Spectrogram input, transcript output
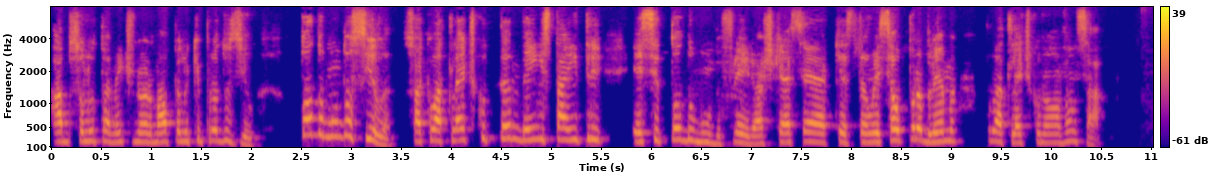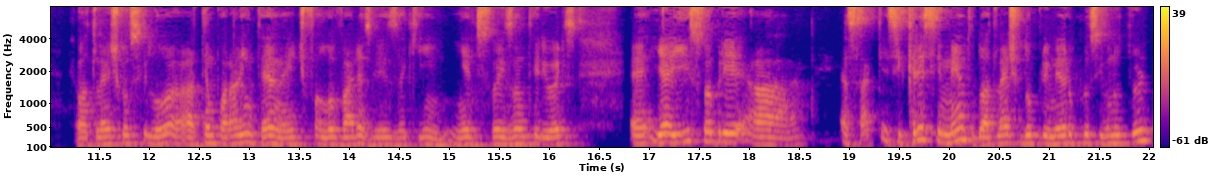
absolutamente normal pelo que produziu. todo mundo oscila. Só que o Atlético também está entre esse todo mundo, Freire. Eu acho que essa é a questão, esse é o problema para o Atlético não avançar. O Atlético oscilou a temporada inteira, né? a gente falou várias vezes aqui em, edições anteriores. É, e aí, sobre a, essa, esse crescimento do Atlético do primeiro para o segundo turno,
